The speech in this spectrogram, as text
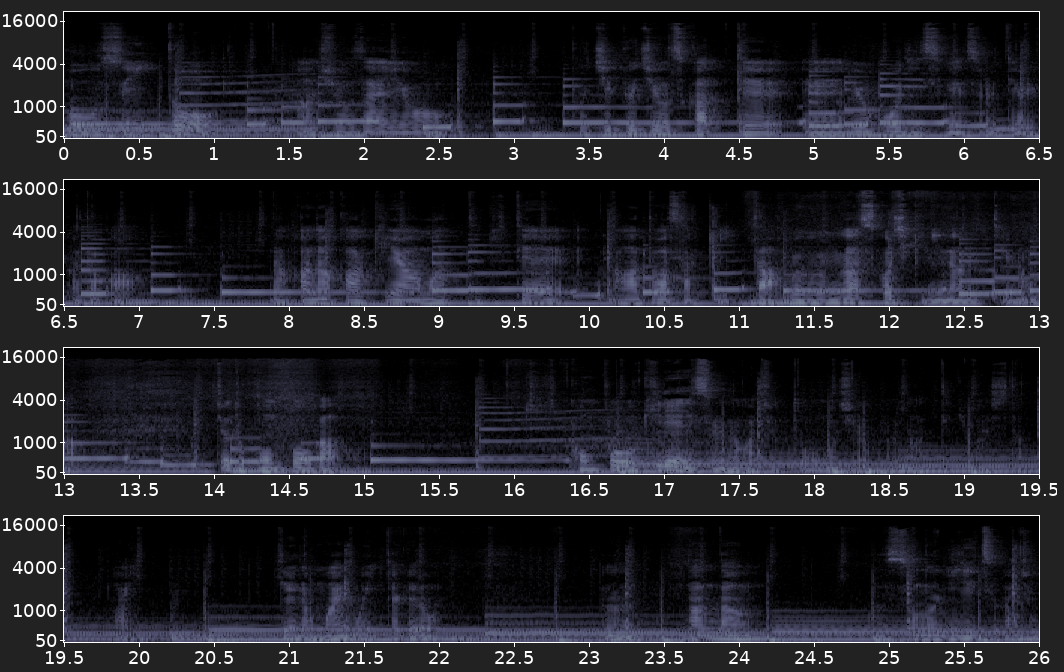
防水と緩衝材をプチプチを使って、えー、両方実現するってやり方がなかなか極まってきてあとはさっき言った部分が少し気になるっていうのがちょっと梱包が梱包をきれいにするのがちょっと面白くなってきました。はい、っていうのは前も言ったけど、うん、だんだんその技術がちょっ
